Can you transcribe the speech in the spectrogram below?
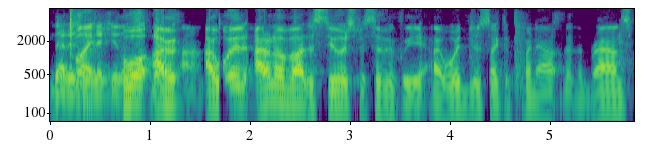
that is But- ridiculous. Well, I Um, I would I don't know about the Steelers specifically. I would just like to point out that the Browns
